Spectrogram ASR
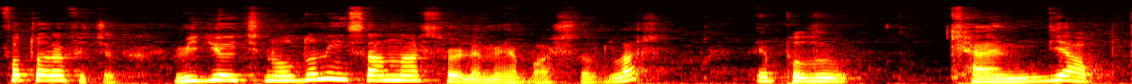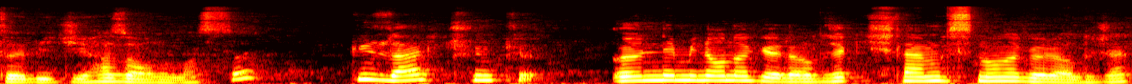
fotoğraf için, video için olduğunu insanlar söylemeye başladılar. Apple'ın kendi yaptığı bir cihaz olması güzel çünkü önlemini ona göre alacak, işlemcisini ona göre alacak.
